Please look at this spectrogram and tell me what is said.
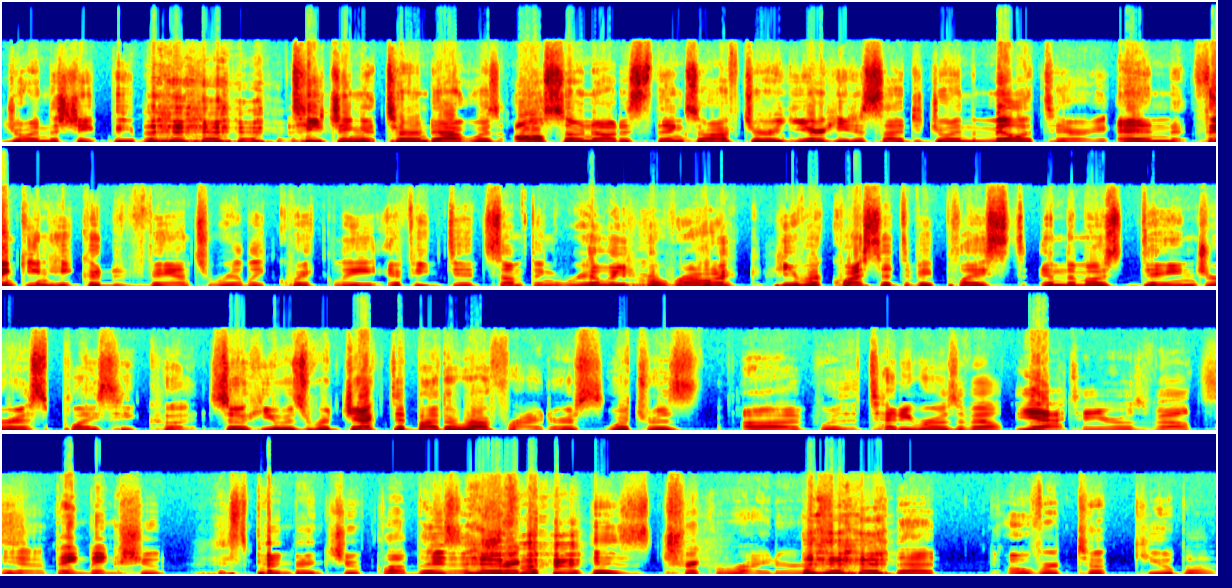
join the sheep people. Teaching, it turned out, was also not his thing. So after a year, he decided to join the military. And thinking he could advance really quickly if he did something really heroic, he requested to be placed in the most dangerous place he could. So he was rejected by the Rough Riders, which was. Uh, was it Teddy Roosevelt? Yeah, Teddy Roosevelt's Yeah. Bang Bang Shoot. His Bang Bang Shoot Club. His trick, his trick that overtook Cuba.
